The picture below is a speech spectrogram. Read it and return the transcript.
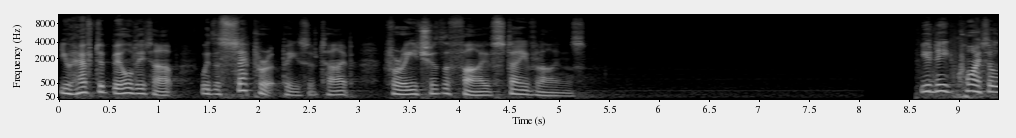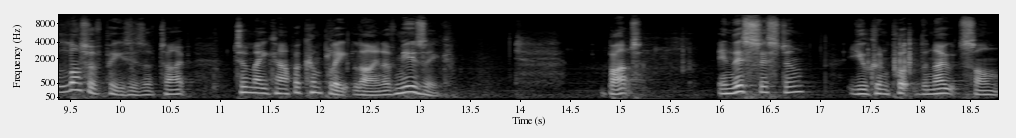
you have to build it up with a separate piece of type for each of the five stave lines. You need quite a lot of pieces of type to make up a complete line of music. But in this system, you can put the notes on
